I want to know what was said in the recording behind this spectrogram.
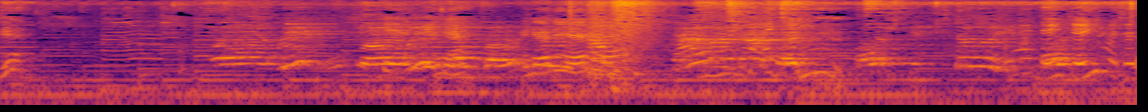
Ghé. Đi nè, đi nè, đi nè. Trang trí mà xin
